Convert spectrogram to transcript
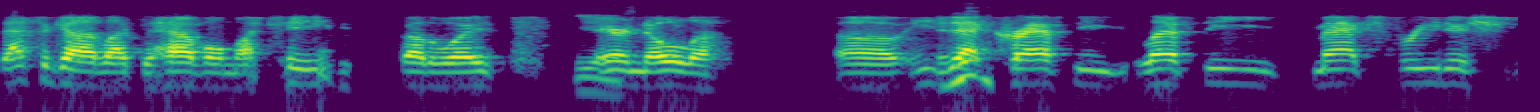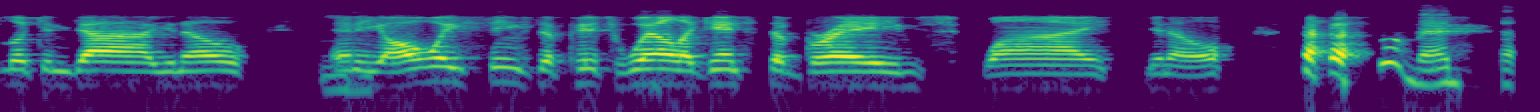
that's a guy I'd like to have on my team. By the way, yes. Aaron Nola. Uh, he's and that crafty lefty, Max Friedish looking guy, you know, mm-hmm. and he always seems to pitch well against the Braves. Why, you know? you imagine that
